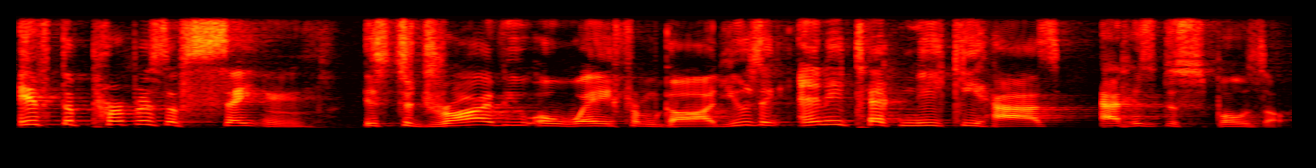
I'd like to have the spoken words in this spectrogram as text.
if the purpose of Satan is to drive you away from God using any technique he has at his disposal,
